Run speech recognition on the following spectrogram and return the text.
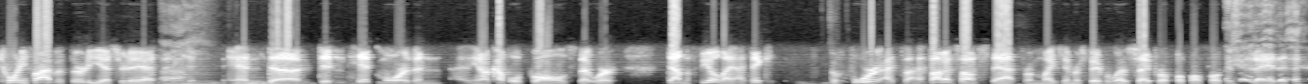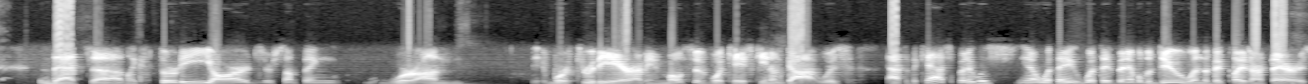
25 of 30 yesterday, I think, and and uh, didn't hit more than uh, you know a couple of balls that were down the field. I, I think before I, th- I thought I saw a stat from Mike Zimmer's favorite website, Pro Football Focus, today that that uh, like 30 yards or something were on were through the air. I mean, most of what Case Keenum got was after the catch, but it was you know what they what they've been able to do when the big plays aren't there is,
